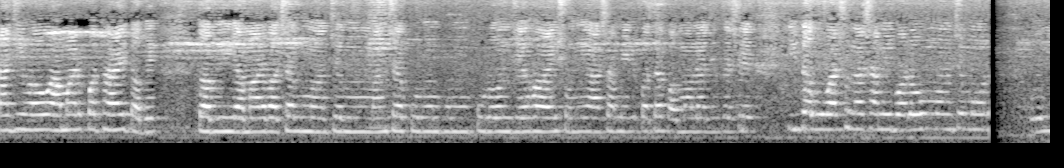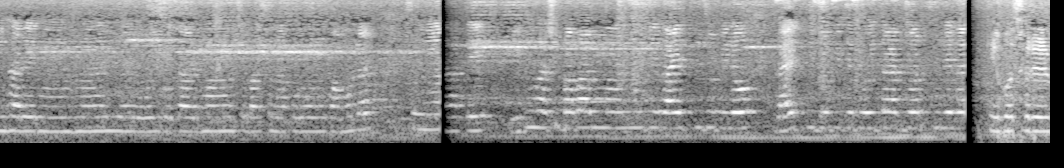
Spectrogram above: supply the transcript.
রাজি হও আমার কথায়, তবে তবেই আমার বাছা মাঞ্চা পূরণ যে হয়। শুনি আসামির কথা কমলা জিজ্ঞাসে, কি তব বাসনা স্বামী বড় হচ্ছে মোর? ওই হারে ওই বেকার হচ্ছে বাসনা পূরণ কমলা শুনিয়া হাতে। মৃদু হাসি বাবা যে গায়ত্রী জপিল, গায়ত্রী জপিতে তার গেল এবছরের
